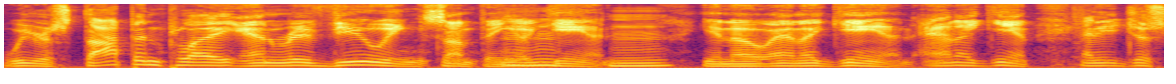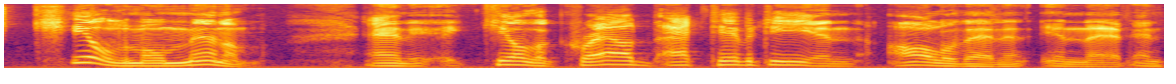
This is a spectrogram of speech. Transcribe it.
we were stopping play and reviewing something Mhm, again, mhm. you know, and again and again, and it just killed momentum, and it killed the crowd activity and all of that in, in that. And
